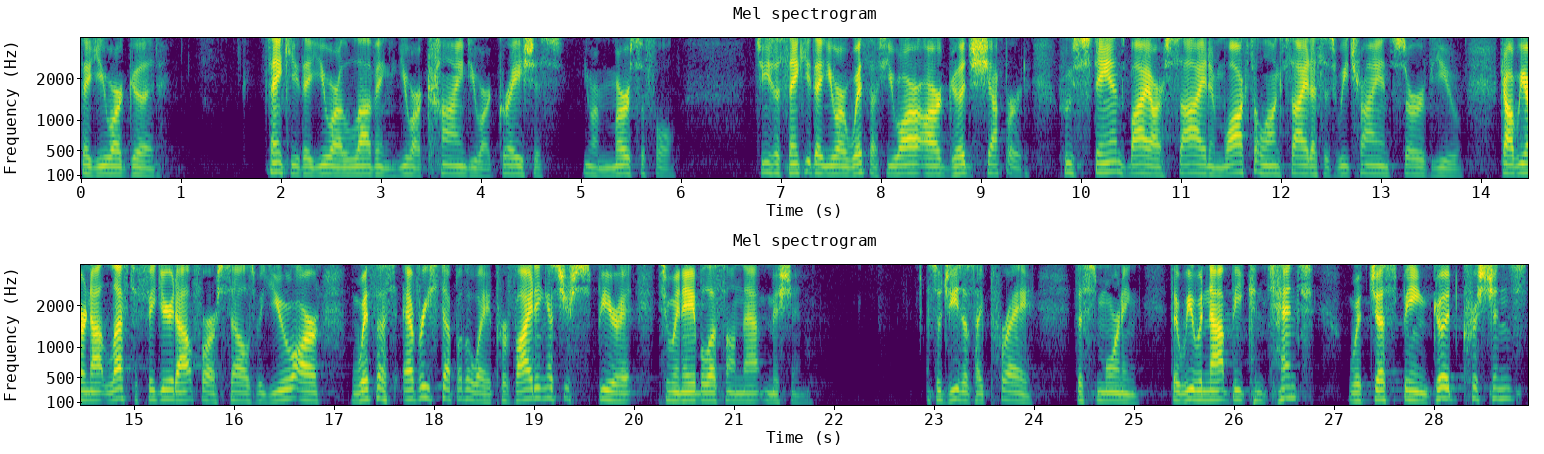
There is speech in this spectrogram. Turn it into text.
that you are good. Thank you that you are loving, you are kind, you are gracious, you are merciful. Jesus, thank you that you are with us. You are our good shepherd who stands by our side and walks alongside us as we try and serve you. God, we are not left to figure it out for ourselves, but you are with us every step of the way, providing us your spirit to enable us on that mission. So, Jesus, I pray this morning that we would not be content with just being good Christians,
